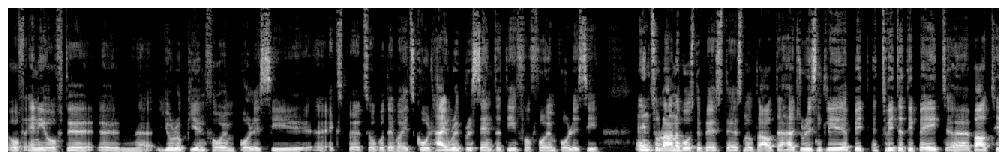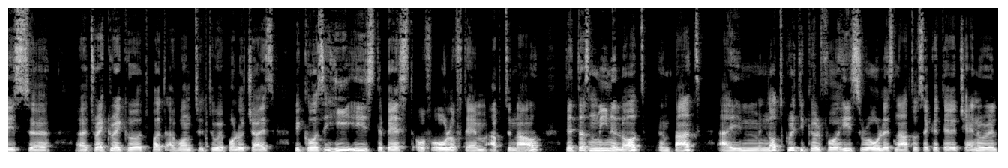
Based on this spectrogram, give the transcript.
of any of the um, uh, European foreign policy uh, experts or whatever it's called, high representative for foreign policy and Solana was the best, there's no doubt. I had recently a bit a Twitter debate uh, about his uh, uh, track record, but I want to, to apologize because he is the best of all of them up to now. That doesn't mean a lot, um, but I'm not critical for his role as NATO Secretary General.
